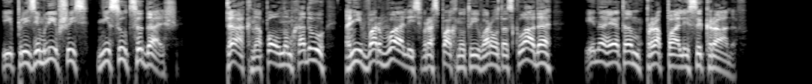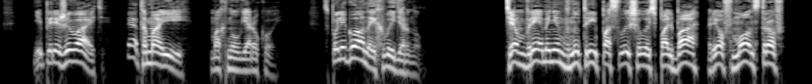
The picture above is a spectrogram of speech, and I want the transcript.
и, приземлившись, несутся дальше. Так, на полном ходу, они ворвались в распахнутые ворота склада и на этом пропали с экранов. «Не переживайте, это мои», — махнул я рукой. «С полигона их выдернул». Тем временем внутри послышалась пальба, рев монстров,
